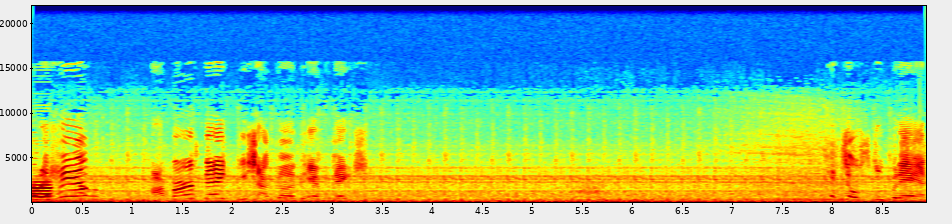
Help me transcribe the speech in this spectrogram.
Abraham, our birthday, we shot guns every nation. Get your stupid ass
